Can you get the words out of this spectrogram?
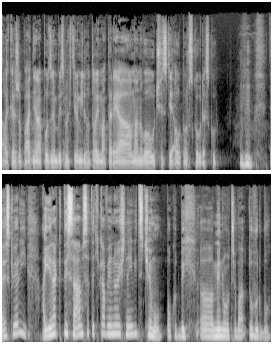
ale každopádně na podzim bychom chtěli mít hotový materiál na novou čistě autorskou desku. Mm-hmm. To je skvělý. A jinak ty sám se teďka věnuješ nejvíc čemu, pokud bych uh, minul třeba tu hudbu?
